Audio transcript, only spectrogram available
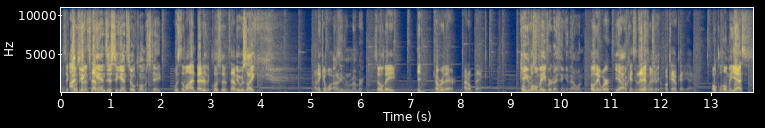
Was it I closer than picked seven? Kansas against Oklahoma State. Was the line better than closer than seven? It was like I think it was. I don't even remember. So they didn't cover there. I don't think. KU was Oklahoma- favored, I think, in that one. Oh, they were. Yeah, Okay, so they definitely. Okay, okay, yeah. Oklahoma, yes.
